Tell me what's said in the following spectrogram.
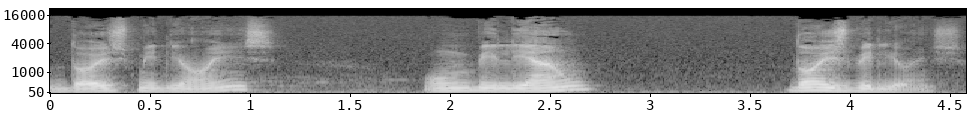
dois milhões, um bilhão, dois bilhões.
